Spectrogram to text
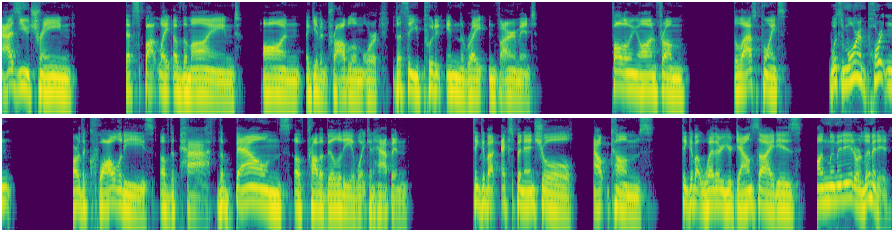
as you train that spotlight of the mind on a given problem, or let's say you put it in the right environment. Following on from the last points, what's more important are the qualities of the path, the bounds of probability of what can happen. Think about exponential outcomes. Think about whether your downside is unlimited or limited.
